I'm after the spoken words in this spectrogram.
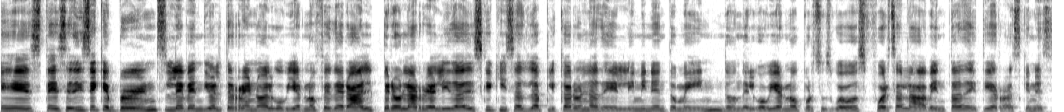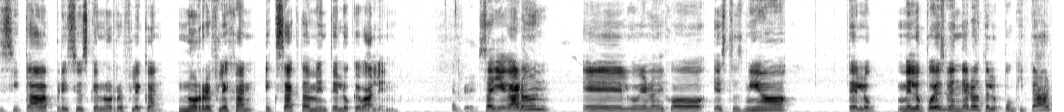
Este, se dice que Burns le vendió el terreno al gobierno federal, pero la realidad es que quizás le aplicaron la del eminent domain, donde el gobierno por sus huevos fuerza la venta de tierras que necesita a precios que no reflejan, no reflejan exactamente lo que valen. O sea, llegaron, el gobierno dijo, esto es mío, te lo, me lo puedes vender o te lo puedo quitar.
